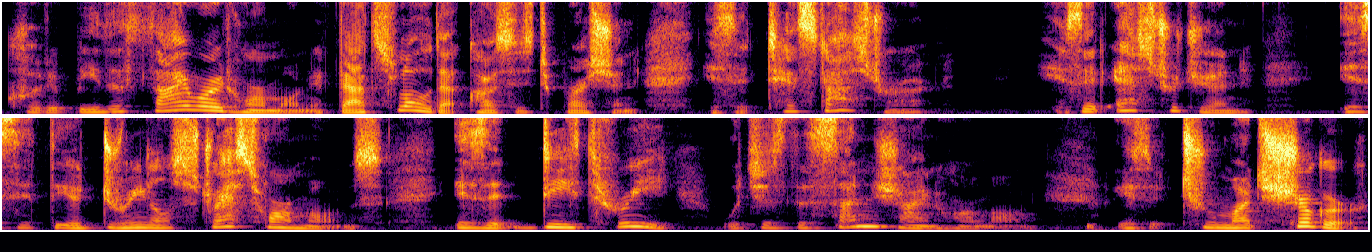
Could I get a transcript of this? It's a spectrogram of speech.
Could it be the thyroid hormone? If that's low, that causes depression. Is it testosterone? Is it estrogen? Is it the adrenal stress hormones? Is it D3, which is the sunshine hormone? Is it too much sugar?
